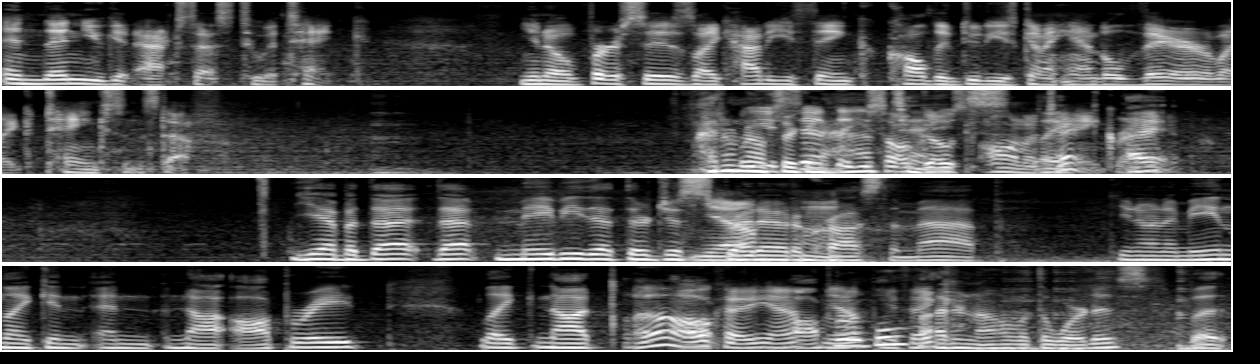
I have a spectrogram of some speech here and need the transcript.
and then you get access to a tank. You know, versus like how do you think Call of Duty is going to handle their like tanks and stuff? I don't Well, know you if they're gonna that you have saw tanks. Ghost on a Like, tank, right? I- yeah, but that that maybe that they're just Yeah, spread out hmm. across the map. You know what I mean? Like and and not operate, like not Oh, okay, yeah, yeah, operable. think? I don't know what the word is, but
